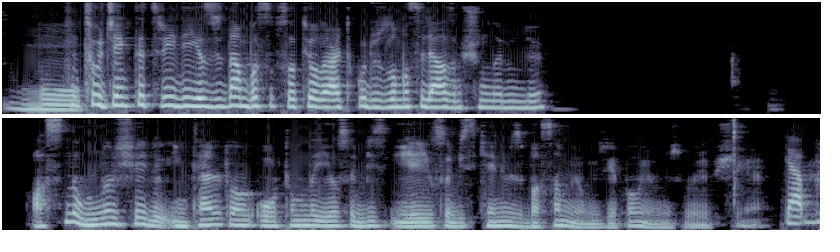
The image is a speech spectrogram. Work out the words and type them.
Bu Tuğcenk'te 3D yazıcıdan basıp satıyorlar artık ucuzlaması lazım şunların diyor. aslında bunları şey diyor, internet or- ortamında yayılsa biz yayılsa biz kendimiz basamıyor muyuz? Yapamıyor muyuz böyle bir şey yani? Ya bu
